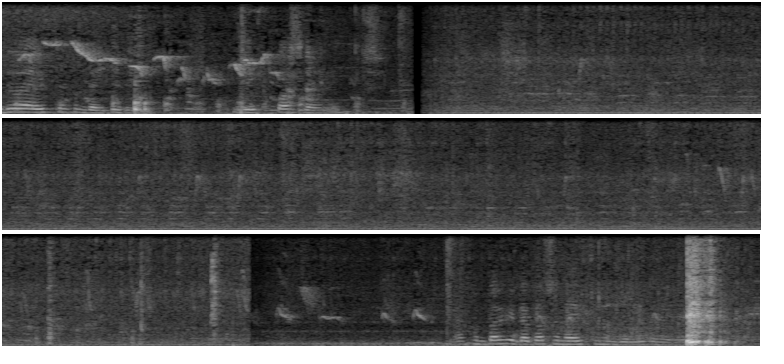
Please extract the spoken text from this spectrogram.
গেছে এখন দেখে দিই দিয়ে একটু কষাই নিই এখন তো এটা কষা নাই এখানে জল হয়ে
